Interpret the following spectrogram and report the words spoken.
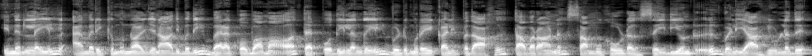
இந்த நிலையில் அமெரிக்க முன்னாள் ஜனாதிபதி பராக் ஒபாமா தற்போது இலங்கையில் விடுமுறை கழிப்பதாக தவறான சமூக ஊடக செய்தியொன்று வெளியாகியுள்ளது.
